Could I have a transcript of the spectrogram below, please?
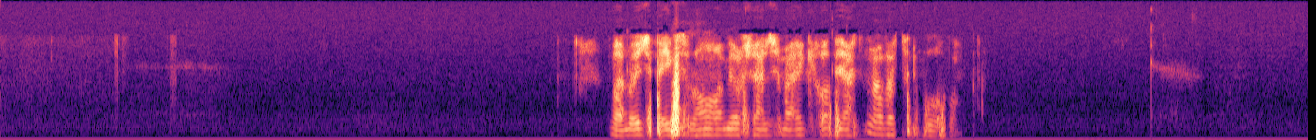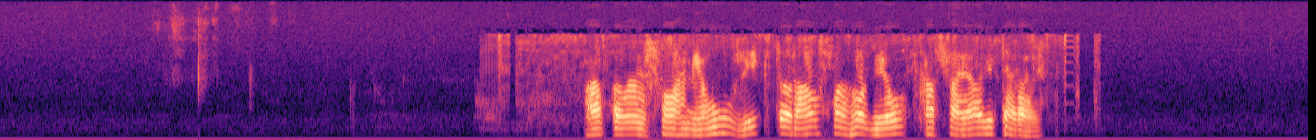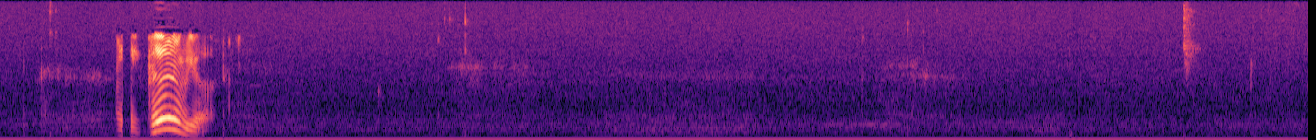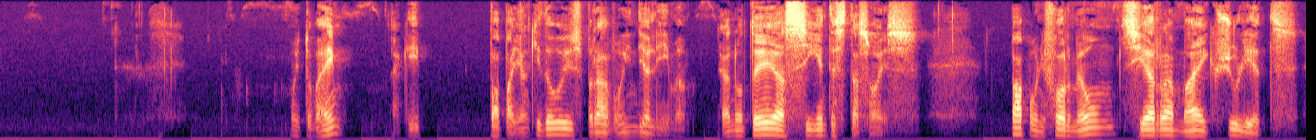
Boa noite, PY, Romeu Charles Mike, Roberto, Nova Friburgo. Papa Uniforme 1, Victor Alfa Romeu, Rafael Literário. Em câmbio. Muito bem. Aqui Papa Yankee 2, Bravo India Lima. Anotei as seguintes estações. Papa Uniforme 1, Sierra Mike Juliet.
